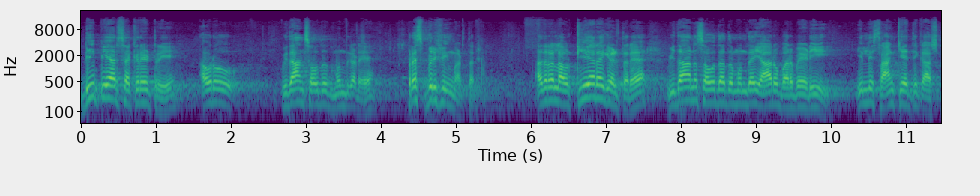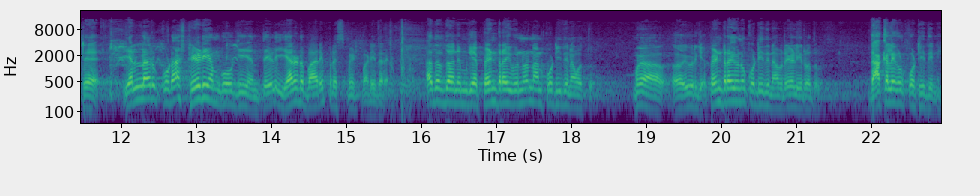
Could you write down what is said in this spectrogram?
ಡಿ ಪಿ ಆರ್ ಸೆಕ್ರೆಟ್ರಿ ಅವರು ವಿಧಾನಸೌಧದ ಮುಂದ್ಗಡೆ ಪ್ರೆಸ್ ಬ್ರೀಫಿಂಗ್ ಮಾಡ್ತಾರೆ. ಅದರಲ್ಲಿ ಅವ್ರು ಕ್ಲಿಯರಾಗಿ ಹೇಳ್ತಾರೆ, ವಿಧಾನಸೌಧದ ಮುಂದೆ ಯಾರು ಬರಬೇಡಿ, ಇಲ್ಲಿ ಸಾಂಕೇತಿಕ ಅಷ್ಟೇ, ಎಲ್ಲರೂ ಕೂಡ ಸ್ಟೇಡಿಯಂಗೆ ಹೋಗಿ ಅಂತೇಳಿ ಎರಡು ಬಾರಿ ಪ್ರೆಸ್ ಮೀಟ್ ಮಾಡಿದ್ದಾರೆ. ಅದರದ್ದು ನಿಮಗೆ ಪೆನ್ ಡ್ರೈವನ್ನು ನಾನು ಕೊಟ್ಟಿದ್ದೀನಿ ಅವತ್ತು. ಇವರಿಗೆ ಪೆನ್ ಡ್ರೈವ್ನು ಕೊಟ್ಟಿದ್ದೀನಿ ಅವ್ರು ಹೇಳಿರೋದು. ದಾಖಲೆಗಳು ಕೊಟ್ಟಿದ್ದೀನಿ.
